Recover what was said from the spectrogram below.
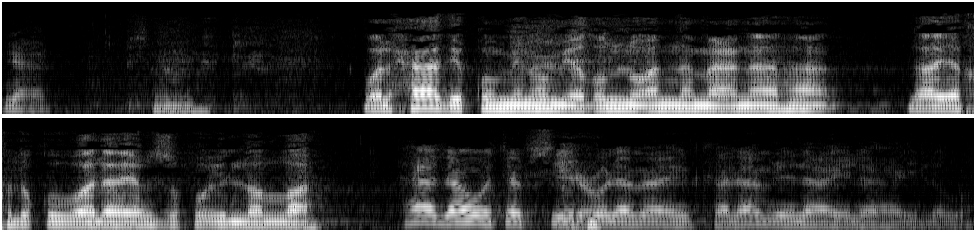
نعم. والحاذق منهم يظن أن معناها لا يخلق ولا يرزق إلا الله. هذا هو تفسير علماء الكلام للا إله إلا الله.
